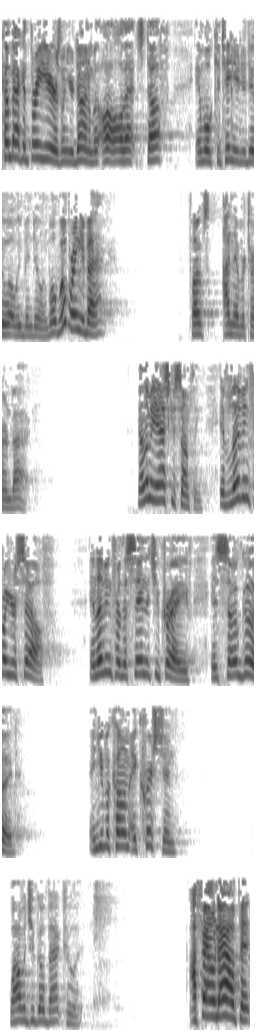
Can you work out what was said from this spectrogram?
Come back in three years when you're done with all, that stuff and we'll continue to do what we've been doing. Well, we'll bring you back. Folks, I never turned back. Now let me ask you something. If living for yourself and living for the sin that you crave is so good and you become a Christian, why would you go back to it? I found out that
